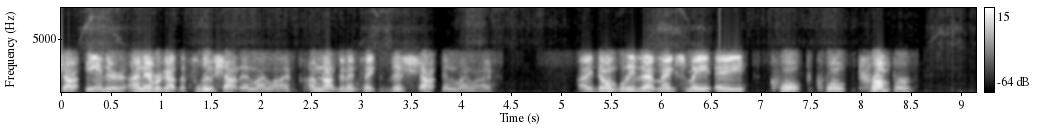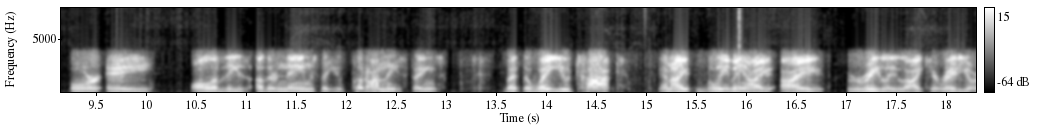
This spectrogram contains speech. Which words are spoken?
shot either. I never got the flu shot in my life. I'm not going to take this shot in my life. I don't believe that makes me a quote quote Trumper or a all of these other names that you put on these things. But the way you talk, and I believe me, I I really like your radio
